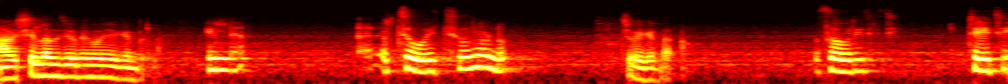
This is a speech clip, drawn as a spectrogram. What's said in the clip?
ആവശ്യമില്ലാത്ത ചോദ്യങ്ങൾ ചോദിക്കണ്ടല്ലോ? ഇല്ല. ചോദിച്ചു എന്നുള്ളൂ ചോദിക്കണ്ട. സോറി ചേച്ചി. ചേച്ചി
